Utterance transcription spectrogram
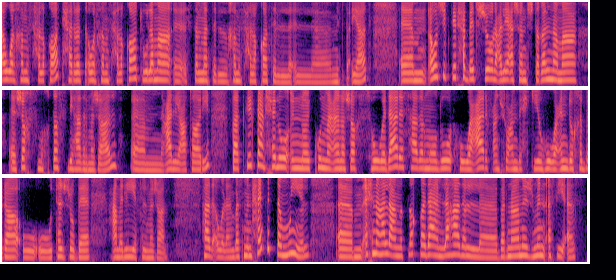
أول خمس حلقات حررت أول خمس حلقات ولما استلمت الخمس حلقات المتبقيات. أول شيء كتير حبيت الشغل عليه عشان اشتغلنا مع شخص مختص بهذا المجال علي عطاري. فكتير كان حلو إنه يكون معنا شخص هو دارس هذا الموضوع هو عارف عن شو عم بيحكي وهو عنده خبرة وتجربة عملية في المجال. هذا اولا. بس من حيث التمويل إحنا هلأ عم نتلقى دعم لهذا البرنامج من FES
